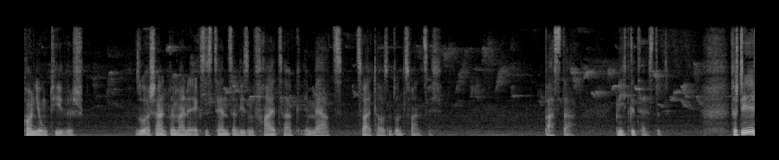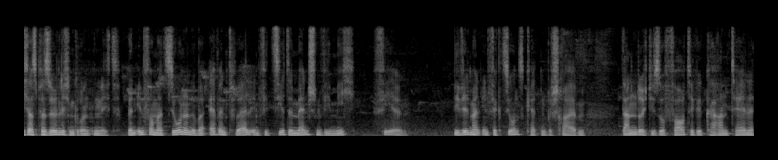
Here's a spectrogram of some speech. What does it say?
konjunktivisch. So erscheint mir meine Existenz an diesem Freitag im März 2020. Basta. Nicht getestet. Verstehe ich aus persönlichen Gründen nicht, wenn Informationen über eventuell infizierte Menschen wie mich fehlen. Wie will man Infektionsketten beschreiben, dann durch die sofortige Quarantäne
